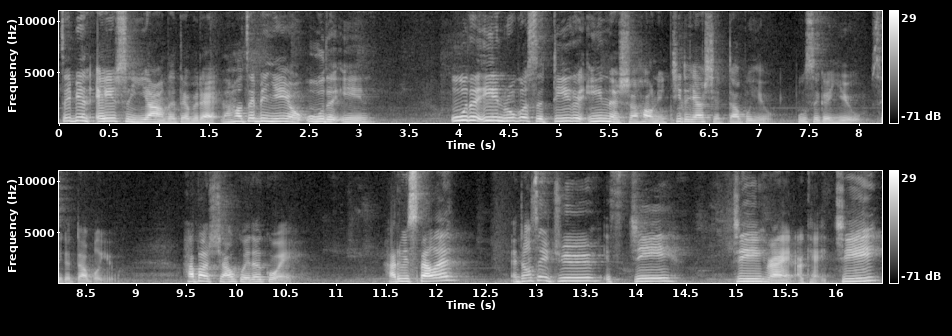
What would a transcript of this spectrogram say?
这边 A 是一样的，对不对？然后这边也有 U 的音。U 的音如果是第一个音的时候，你记得要写 W，不是一个 U，是一个 W。How about 小鬼的鬼？How do we spell it? And don't say G, it's G. G, right, okay. G.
